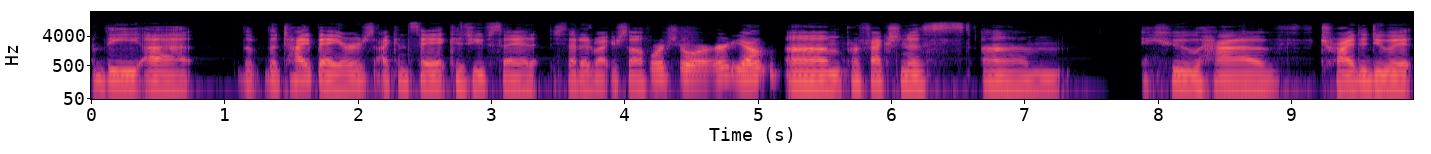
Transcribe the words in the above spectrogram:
The uh, the, the type A'ers, I can say it because you've said it, said it about yourself. For sure. Yep. Um, perfectionists um, who have tried to do it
